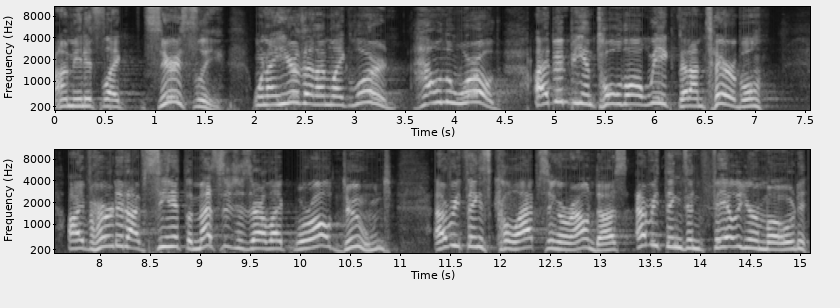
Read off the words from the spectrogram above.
I mean, it's like, seriously, when I hear that, I'm like, Lord, how in the world? I've been being told all week that I'm terrible. I've heard it, I've seen it. The messages are like, we're all doomed. Everything's collapsing around us. Everything's in failure mode.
